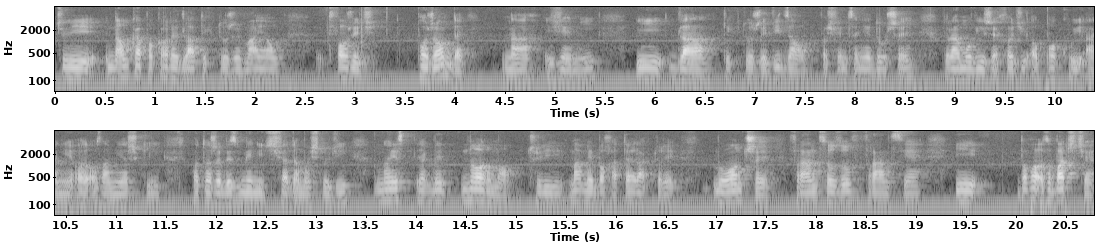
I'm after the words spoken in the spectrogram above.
czyli nauka pokory dla tych, którzy mają tworzyć porządek na ziemi i dla tych, którzy widzą poświęcenie duszy, która mówi, że chodzi o pokój, a nie o, o zamieszki, o to, żeby zmienić świadomość ludzi, no jest jakby normą, czyli mamy bohatera, który łączy Francuzów, Francję i bo, zobaczcie,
